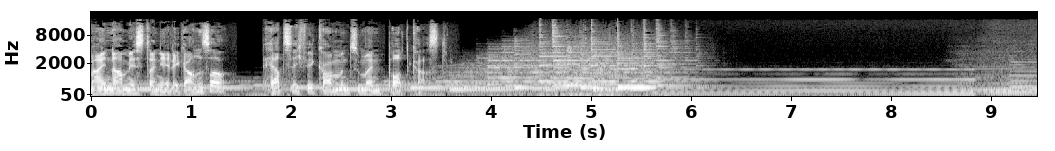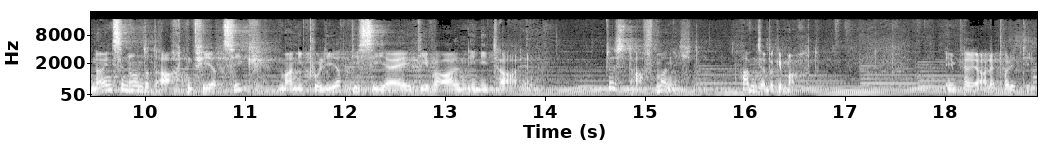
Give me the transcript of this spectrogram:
Mein Name ist Daniele Ganser. Herzlich willkommen zu meinem Podcast. ...1948 manipuliert die CIA die Wahlen in Italien. Das darf man nicht. Haben sie aber gemacht. Imperiale Politik.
